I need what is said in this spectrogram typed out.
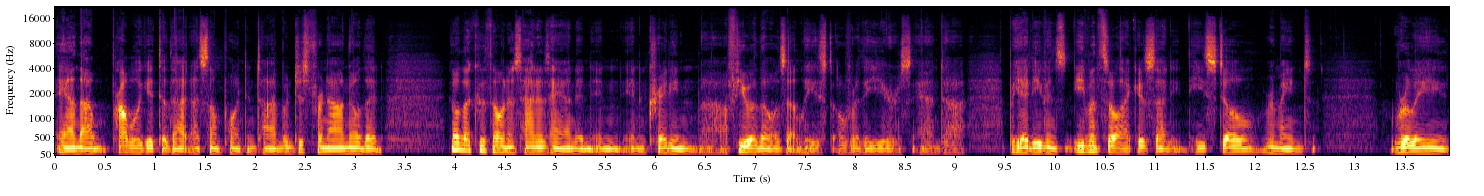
and I'll probably get to that at some point in time. But just for now, know that know that Khuthon has had his hand in, in, in creating uh, a few of those at least over the years. And uh, but yet even even so, like I said, he still remained really.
